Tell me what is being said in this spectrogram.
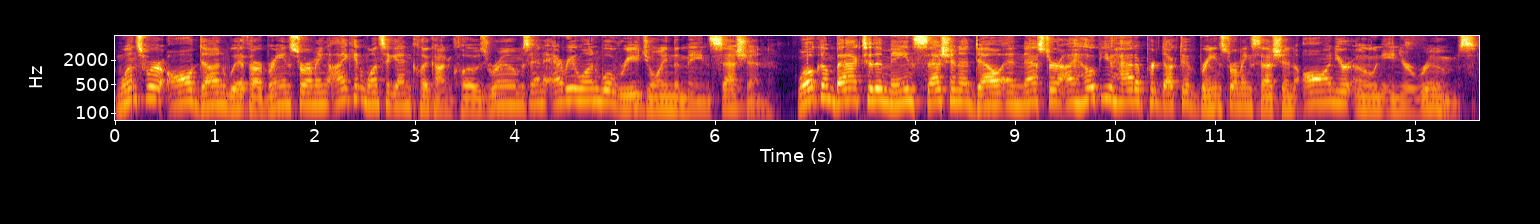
Once we're all done with our brainstorming, I can once again click on close rooms and everyone will rejoin the main session. Welcome back to the main session, Adele and Nestor. I hope you had a productive brainstorming session all on your own in your rooms.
